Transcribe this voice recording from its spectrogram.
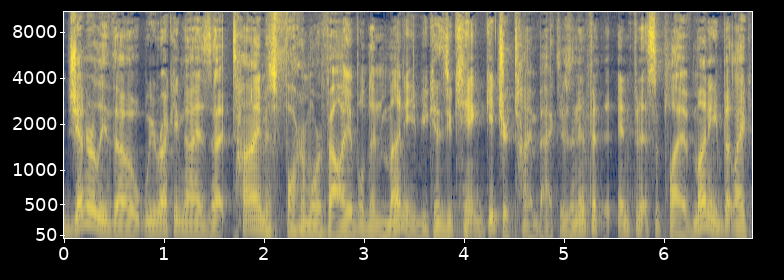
Generally, though, we recognize that time is far more valuable than money because you can't get your time back. There's an infinite, infinite supply of money, but like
